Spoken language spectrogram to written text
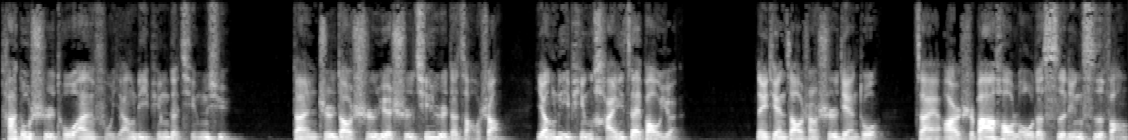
他都试图安抚杨丽萍的情绪，但直到十月十七日的早上，杨丽萍还在抱怨。那天早上十点多，在二十八号楼的四零四房，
